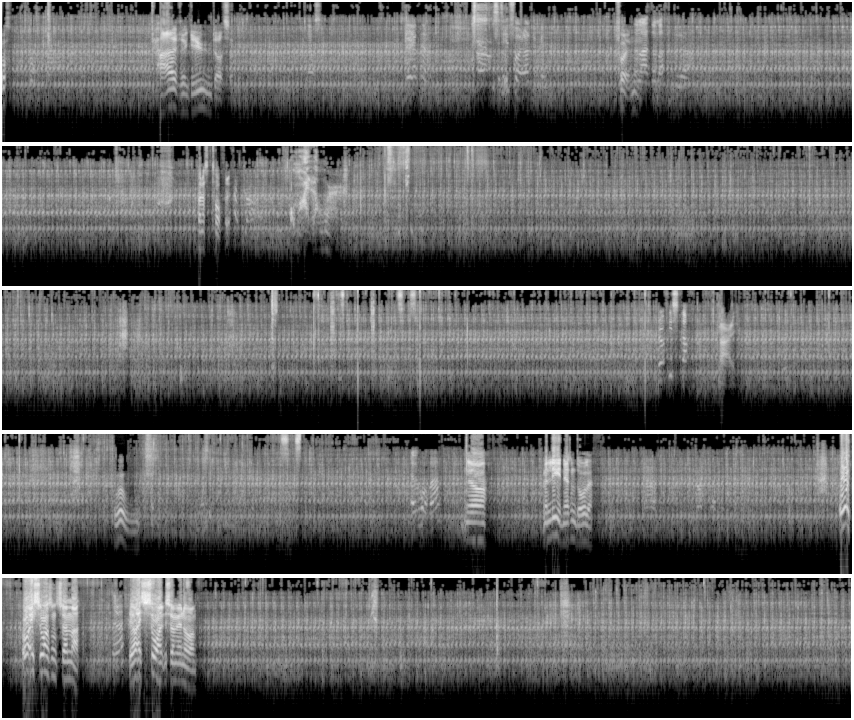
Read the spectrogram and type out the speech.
Åh. Herregud, altså. Får aldri. Får jeg med? Nei, den er for. Får nesten ta for det. Oh my lord. Bra fisk, da. Nei. Wow. Er det hodet? Ja. Men lyden er sånn dårlig. Oi! Å, jeg så han som svømme. Ser du? Ja, jeg så han svømme under han.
